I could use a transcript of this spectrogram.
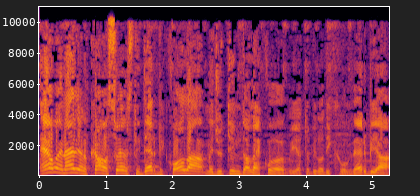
Evo je najavljeno kao svojevrsni derbi kola, međutim daleko je to bilo nikakvog derbija.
